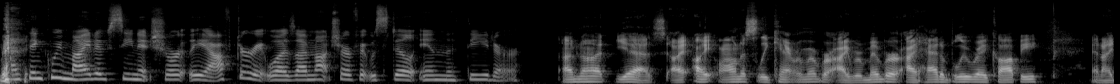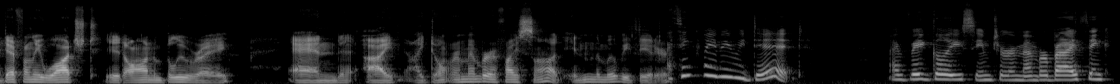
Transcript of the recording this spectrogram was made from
I think we might have seen it shortly after it was. I'm not sure if it was still in the theater. I'm not. Yes, I, I honestly can't remember. I remember I had a Blu-ray copy, and I definitely watched it on Blu-ray, and I I don't remember if I saw it in the movie theater. I think maybe we did. I vaguely seem to remember, but I think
